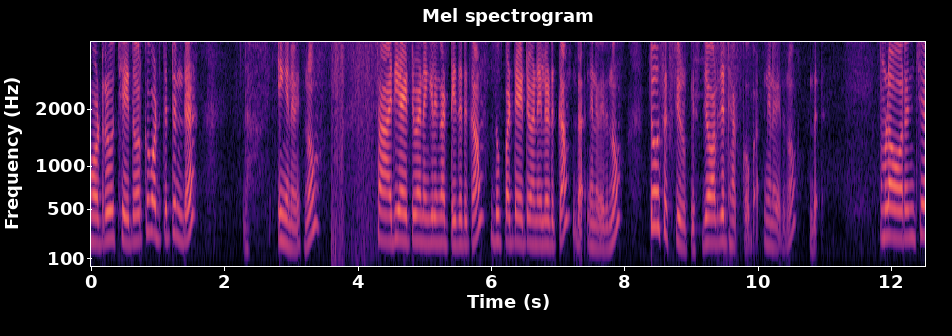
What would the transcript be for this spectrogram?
ഓർഡർ ചെയ്തവർക്ക് കൊടുത്തിട്ടുണ്ട്. ഇങ്ങനെ വരുന്നു. സാരി ആയിട്ട് വേണമെങ്കിലും കട്ട് ചെയ്തെടുക്കാം. ദുപ്പട്ടയായിട്ട് വേണമെങ്കിലും എടുക്കാം. ഇതാ ഇങ്ങനെ വരുന്നു. Two sixty rupees georgette Hakoba ഇങ്ങനെ വരുന്നു. ഇത്. നമ്മൾ ഓറഞ്ച്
